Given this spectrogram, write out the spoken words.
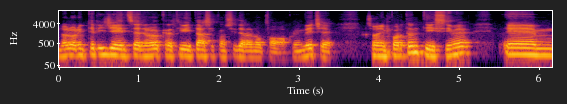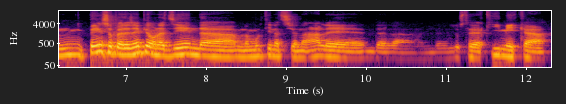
la loro intelligenza e la loro creatività si considerano poco, invece sono importantissime. Ehm, penso per esempio a un'azienda, una multinazionale della, dell'industria chimica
